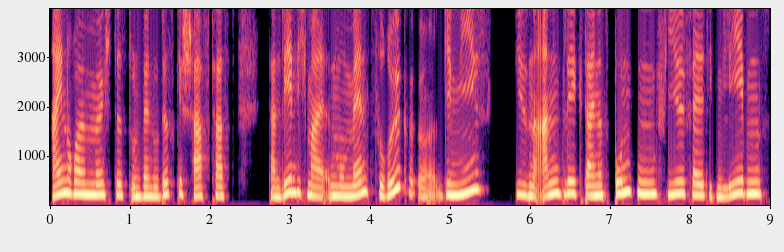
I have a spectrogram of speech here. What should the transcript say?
einräumen möchtest. Und wenn du das geschafft hast, dann lehn dich mal einen Moment zurück, äh, genieß diesen Anblick deines bunten, vielfältigen Lebens.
